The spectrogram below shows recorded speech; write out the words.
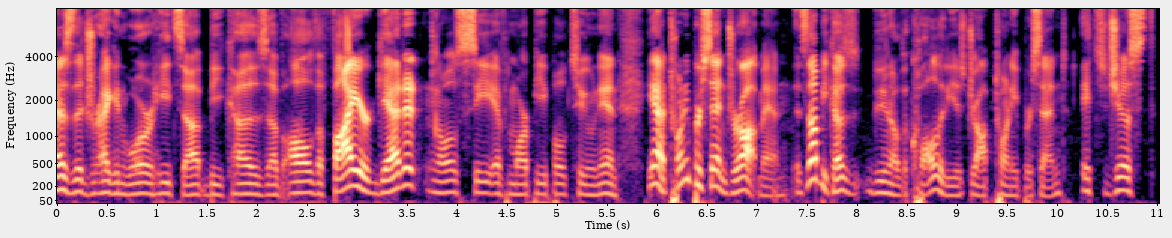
as the Dragon War heats up because of all the fire. Get it? We'll see if more people tune in. Yeah, 20% drop, man. It's not because, you know, the quality has dropped 20%. It's just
